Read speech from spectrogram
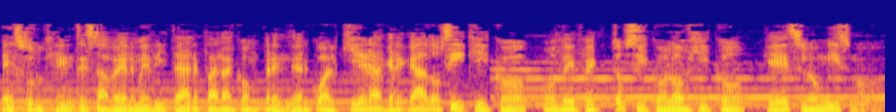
Es urgente saber meditar para comprender cualquier agregado psíquico, o defecto psicológico, que es lo mismo.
